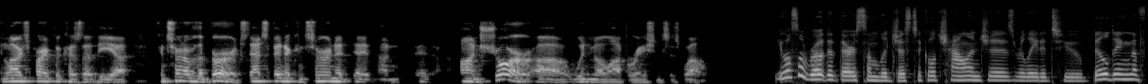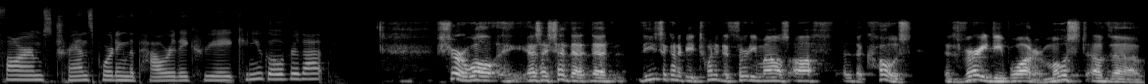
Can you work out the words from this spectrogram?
in large part because of the uh, concern over the birds. That's been a concern at, at, on onshore uh, windmill operations as well. You also wrote that there are some logistical challenges related to building the farms, transporting the power they create. Can you go over that? Sure. Well, as I said, that that these are going to be 20 to 30 miles off the coast. It's very deep water. Most of the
